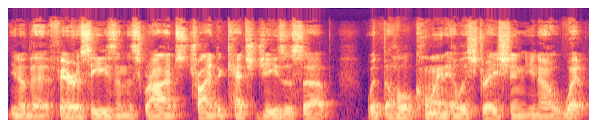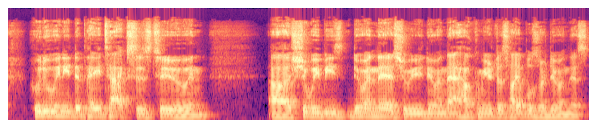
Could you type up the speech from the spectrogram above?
you know the Pharisees and the scribes tried to catch Jesus up with the whole coin illustration, you know, what who do we need to pay taxes to and uh, should we be doing this? Should we be doing that? How come your disciples are doing this?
